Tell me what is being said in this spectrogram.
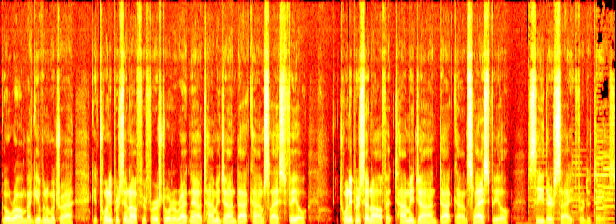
go wrong by giving them a try. Get 20% off your first order right now at TommyJohn.com slash Phil. 20% off at TommyJohn.com slash Phil. See their site for details.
